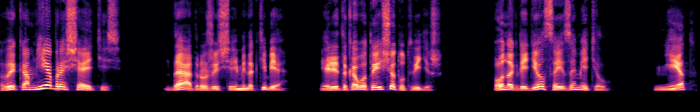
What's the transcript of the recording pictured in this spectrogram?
«Вы ко мне обращаетесь?» «Да, дружище, именно к тебе. Или ты кого-то еще тут видишь?» Он огляделся и заметил. «Нет,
